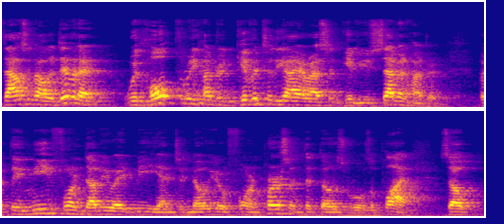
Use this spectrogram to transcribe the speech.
$1,000 dividend, withhold 300, give it to the IRS and give you 700. But they need Form W8BEN to know you're a foreign person that those rules apply. So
